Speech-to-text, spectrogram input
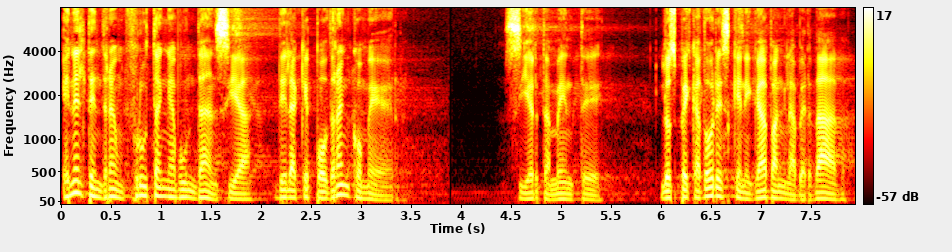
En él tendrán fruta en abundancia de la que podrán comer. Ciertamente, los pecadores que negaban la verdad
